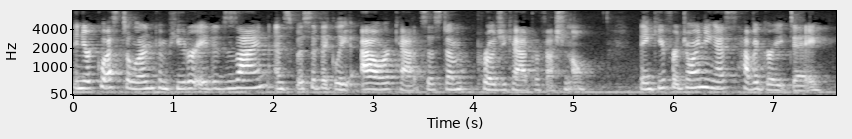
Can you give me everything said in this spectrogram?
in your quest to learn computer-aided design and specifically our CAD system, progeCAD Professional. Thank you for joining us. Have a great day.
